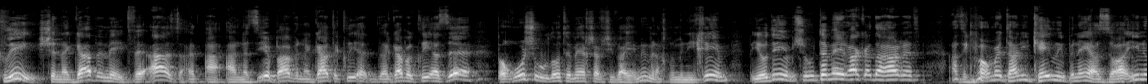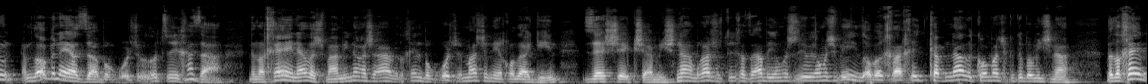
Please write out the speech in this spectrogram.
כלי שנגע במת, ואז הנזיר בא ונגע בכלי הזה, ברור שהוא לא טמא עכשיו שבעה ימים, אנחנו מניחים ויודעים שהוא טמא רק עד הערב. אז הגמרא אומרת, אני כלים בני הזוה, הנה, הם לא בני הזוה, ברור שהוא לא צריך הזעה. ולכן, אלא שמע מינו השעה, ולכן ברור שמה שאני יכול להגיד, זה שכשהמשנה אמרה שהוא צריך הזעה ביום השביעי השביעי, לא בהכרח התכוונה לכל מה שכתוב במשנה. ולכן,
